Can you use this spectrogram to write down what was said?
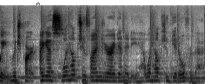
Wait, which part? I guess What helped you find your identity? What helped you get over that?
